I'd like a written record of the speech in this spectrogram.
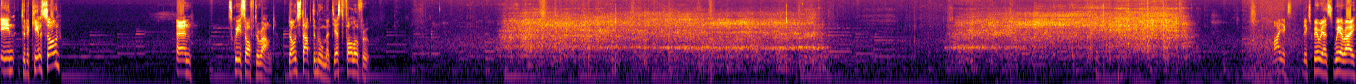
into the kill zone and squeeze off the round. Don't stop the movement, just follow through. My ex the experience where I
